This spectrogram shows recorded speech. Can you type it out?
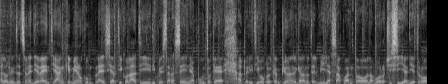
all'organizzazione di eventi anche meno complessi e articolati di questa rassegna, appunto, che è aperitivo col campione del Grand Hotel Biglia, sa quanto lavoro ci sia dietro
